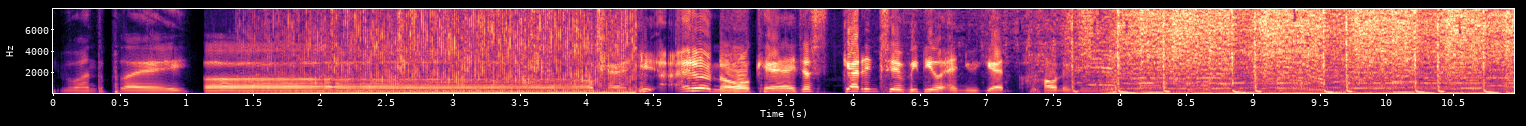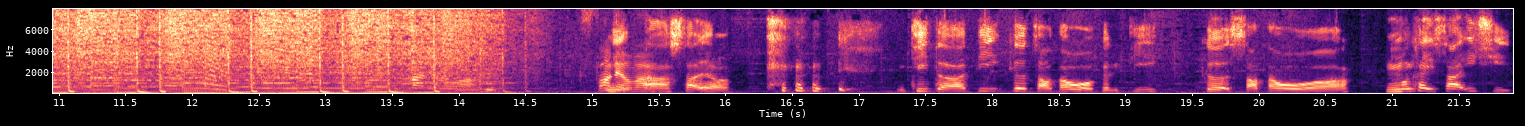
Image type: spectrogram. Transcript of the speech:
you want to play uh okay he, I don't know okay just get into a video and you get how to mean 放了吗？啊，杀了！你记得啊，第一个找到我跟第一个杀到我啊，你们可以杀一起，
